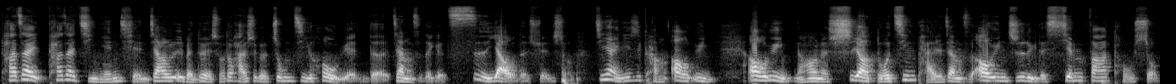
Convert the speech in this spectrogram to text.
他在他在几年前加入日本队的时候，都还是个中继后援的这样子的一个次要的选手。今天已经是扛奥运奥运，然后呢是要夺金牌的这样子奥运之旅的先发投手，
